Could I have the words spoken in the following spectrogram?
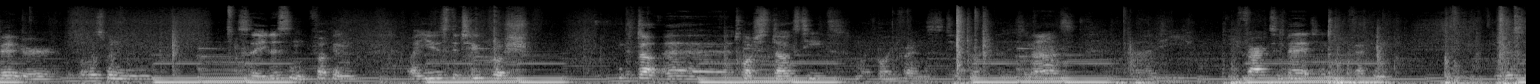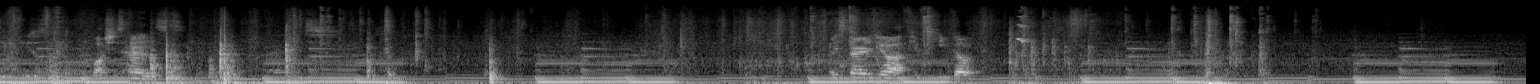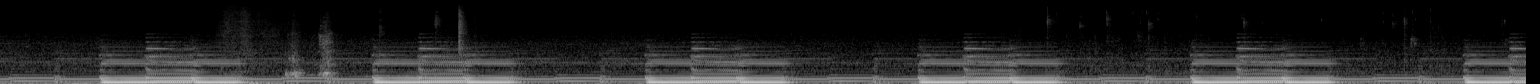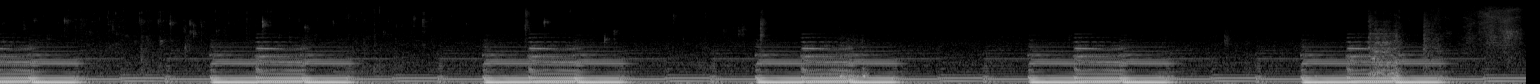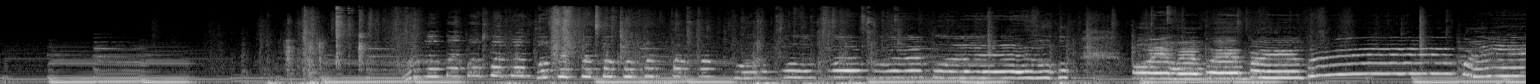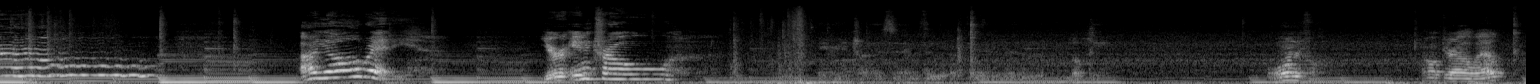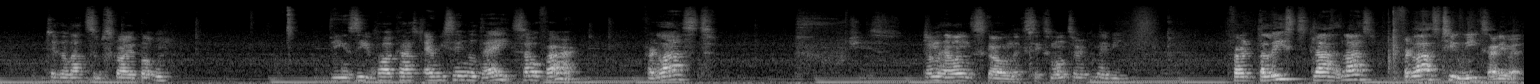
To Are you all ready? Your intro. Your intro is everything lovely. Wonderful. I hope you're all well. Tickle that subscribe button. Vegan Steven podcast every single day so far. For the last. Jeez. Don't know how long this is going, like six months or maybe. For the least. Last, for the last two weeks anyway.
